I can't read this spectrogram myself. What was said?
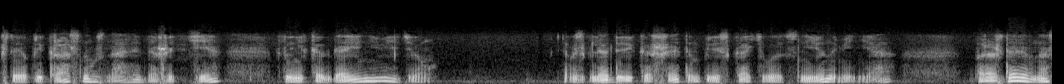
что ее прекрасно узнали даже те, кто никогда ее не видел. Взгляды рикошетом перескакивают с нее на меня, порождая в нас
